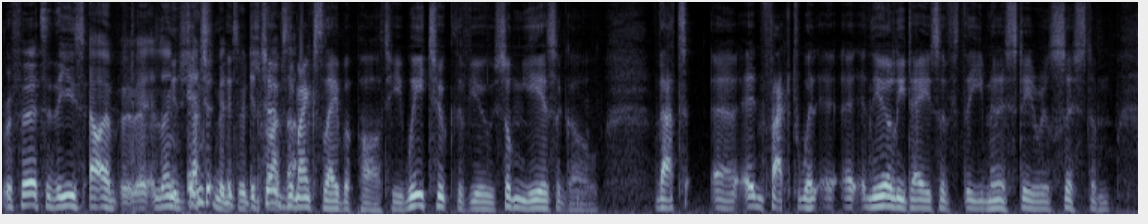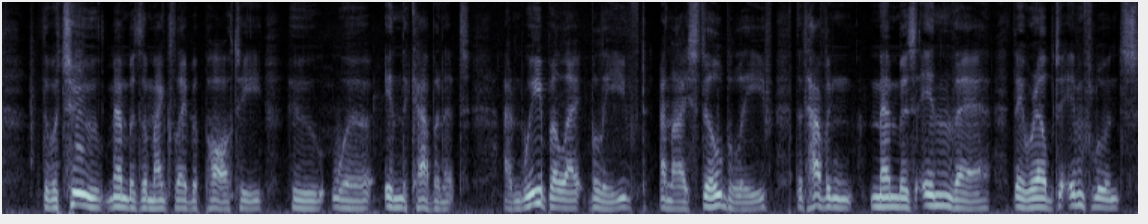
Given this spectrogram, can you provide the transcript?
refer to these uh, uh, learned In- in- gentlemen to in, describe terms of the. Manx Labour Party, we took the view some years ago that, uh, in fact, uh, in the early days of the ministerial system, there were two members of the Manx Labour Party who were in the cabinet, and we bel believed, and I still believe, that having members in there, they were able to influence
